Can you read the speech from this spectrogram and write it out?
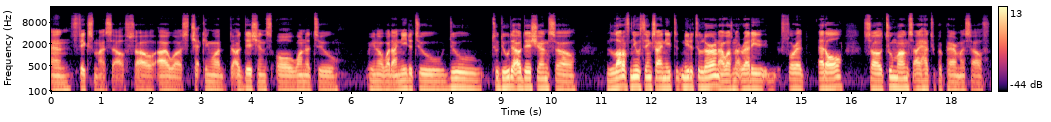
and fix myself. So I was checking what the auditions all wanted to, you know, what I needed to do to do the audition. So a lot of new things I need to, needed to learn. I was not ready for it at all. So two months I had to prepare myself,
